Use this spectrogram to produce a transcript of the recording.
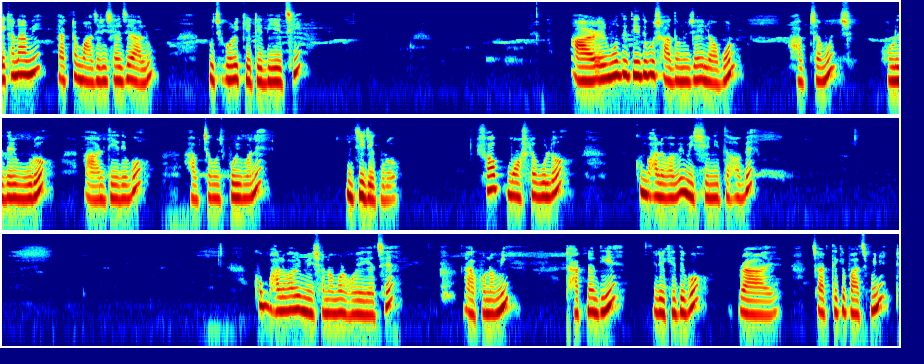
এখানে আমি একটা মাঝারি সাইজের আলু কুচি করে কেটে দিয়েছি। আর এর মধ্যে দিয়ে দেবো স্বাদ অনুযায়ী লবণ। হাফ চামচ হলুদের গুঁড়ো আর দিয়ে দেব হাফ চামচ পরিমাণে জিরে গুঁড়ো। সব মশলাগুলো খুব ভালোভাবে মিশিয়ে নিতে হবে। খুব ভালোভাবে মেশানো আমার হয়ে গেছে। এখন আমি ঢাকনা দিয়ে রেখে দেব প্রায় চার থেকে পাঁচ মিনিট।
